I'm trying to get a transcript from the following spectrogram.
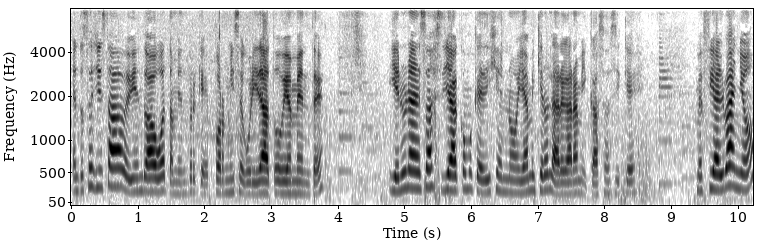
Entonces yo estaba bebiendo agua también porque por mi seguridad, obviamente. Y en una de esas ya como que dije, no, ya me quiero largar a mi casa, así que me fui al baño,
